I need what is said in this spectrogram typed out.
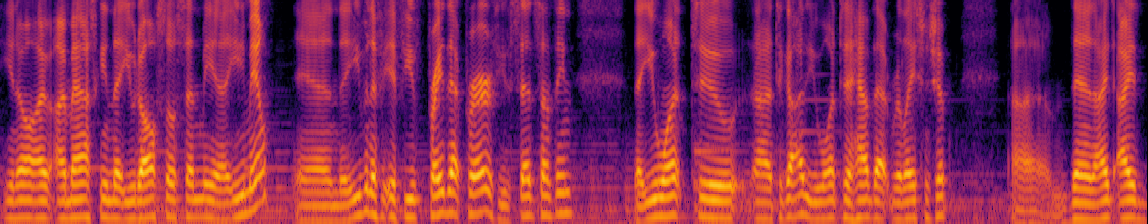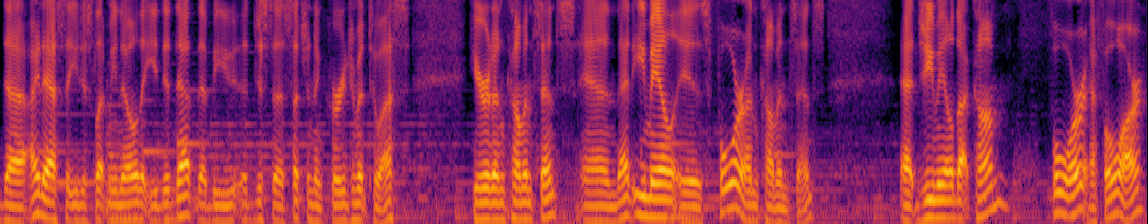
you know, I, am asking that you'd also send me an email. And even if, if you've prayed that prayer, if you've said something that you want to uh, to God, you want to have that relationship, um, then I'd I'd, uh, I'd ask that you just let me know that you did that. That'd be just a, such an encouragement to us here at Uncommon Sense. And that email is for Uncommon Sense at gmail.com for F O R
